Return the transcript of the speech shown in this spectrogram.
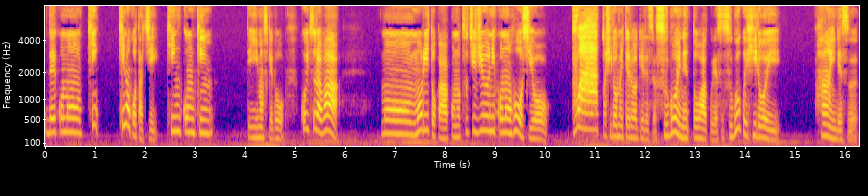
で、このキ、キノコたち、金根菌って言いますけど、こいつらは、もう森とかこの土中にこの胞子をブワーッと広めてるわけですよ。すごいネットワークです。すごく広い範囲です。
